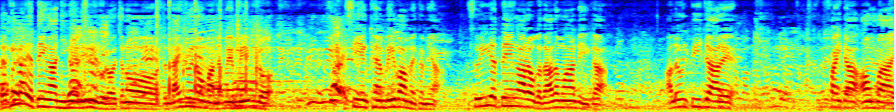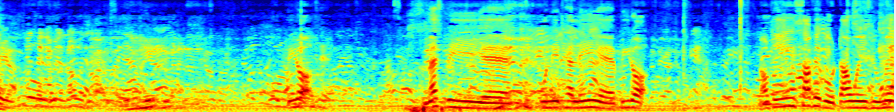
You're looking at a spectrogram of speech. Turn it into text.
လက်ကိလိုက်အသင်းကညီငယ်လေးတွေကိုတော့ကျွန်တော်လိုင်းတွင်းတော့မှနာမည်မေးပြီးတော့အစီရင်ခံပေးပါမယ်ခင်ဗျာဆွေကြီးအသင်းကတော့ကစားသမားတွေကအလုံးတီးကြတဲ့ fighter အောင်ပိုင်းပြီးတော့ match B ရဲ့ကိုနေထက်လင်းရဲ့ပြီးတော့ နောက်ထင်းစာပစ်ကိုတာဝန်ယူမဲ့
